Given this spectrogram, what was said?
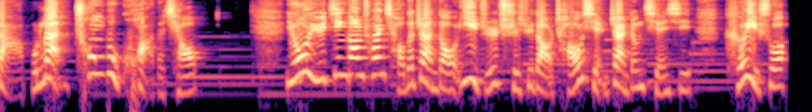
打不烂、冲不垮的桥。由于金刚川桥的战斗一直持续到朝鲜战争前夕，可以说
